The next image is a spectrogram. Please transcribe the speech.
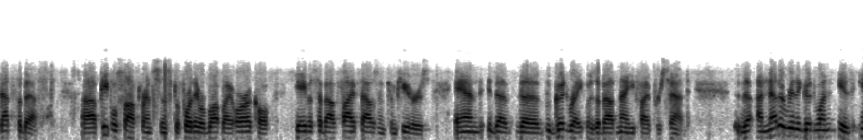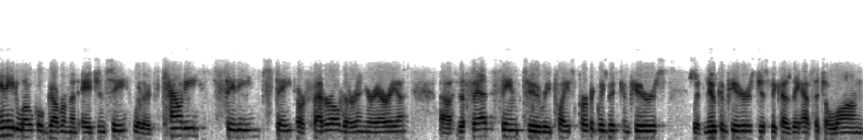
That's the best. Uh, PeopleSoft, for instance, before they were bought by Oracle, gave us about 5,000 computers, and the the good rate was about 95 percent. The, another really good one is any local government agency, whether it's county, city, state, or federal that are in your area. Uh, the feds seem to replace perfectly good computers with new computers just because they have such a long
